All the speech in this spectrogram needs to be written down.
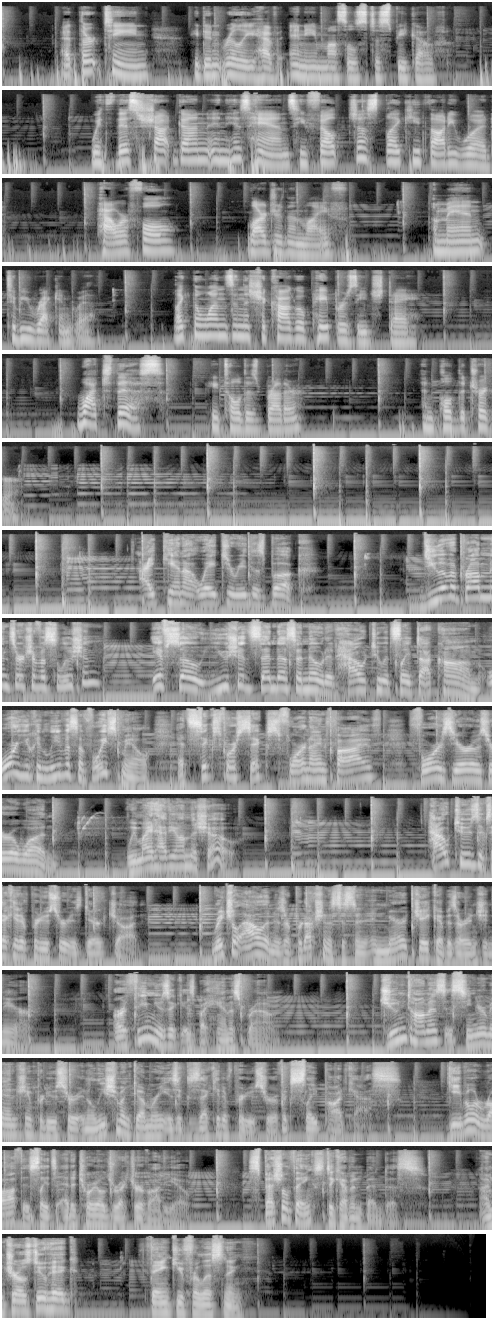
At 13, he didn't really have any muscles to speak of. With this shotgun in his hands, he felt just like he thought he would powerful, larger than life, a man to be reckoned with like the ones in the Chicago papers each day. Watch this, he told his brother, and pulled the trigger. I cannot wait to read this book. Do you have a problem in search of a solution? If so, you should send us a note at howto or you can leave us a voicemail at 646 495 4001. We might have you on the show. How To's executive producer is Derek John. Rachel Allen is our production assistant, and Merritt Jacob is our engineer. Our theme music is by Hannis Brown. June Thomas is senior managing producer, and Alicia Montgomery is executive producer of Slate Podcasts. Gabriel Roth is Slate's editorial director of audio. Special thanks to Kevin Bendis. I'm Charles Duhigg. Thank you for listening.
